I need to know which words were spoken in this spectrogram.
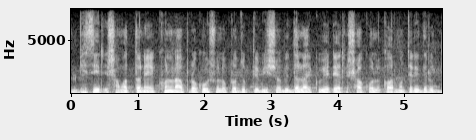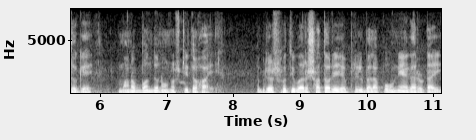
ভিসির সমর্থনে খুলনা প্রকৌশল ও প্রযুক্তি বিশ্ববিদ্যালয় কুয়েটের সকল কর্মচারীদের উদ্যোগে মানববন্ধন অনুষ্ঠিত হয়। বৃহস্পতিবার সতেরোই এপ্রিল বেলা পৌনে এগারোটায়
